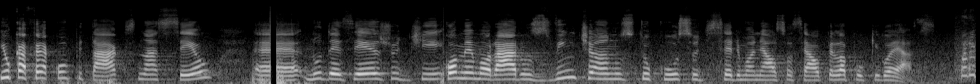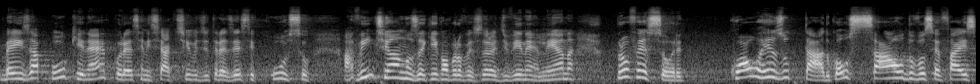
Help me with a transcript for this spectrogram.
E o Café com Pitacos nasceu é, no desejo de comemorar os 20 anos do curso de cerimonial social pela PUC Goiás. Parabéns à PUC, né, por essa iniciativa de trazer esse curso há 20 anos aqui com a professora Divina Helena. Professora, qual o resultado, qual o saldo você faz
